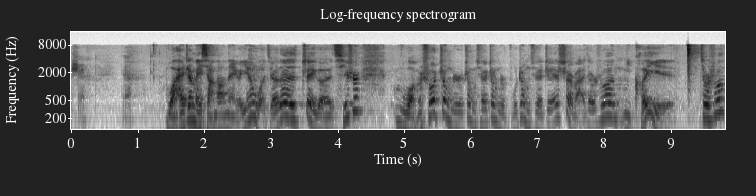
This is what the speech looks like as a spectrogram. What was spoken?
是，对，我还真没想到那个，因为我觉得这个其实。我们说政治正确、政治不正确这些事儿吧，就是说你可以，就是说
